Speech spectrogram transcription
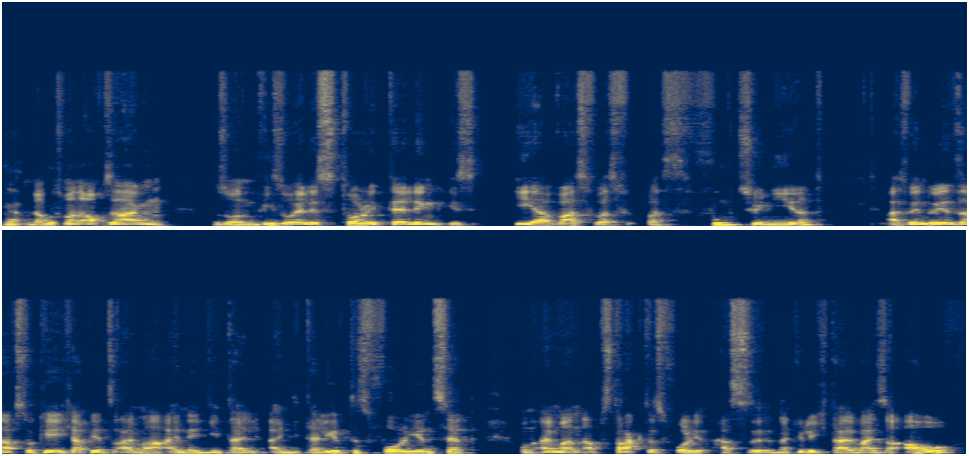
Ja. Da muss man auch sagen, so ein visuelles Storytelling ist eher was, was, was funktioniert, als wenn du jetzt sagst, okay, ich habe jetzt einmal eine Detail, ein detailliertes Folienset und einmal ein abstraktes Folien. Hast du natürlich teilweise auch,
